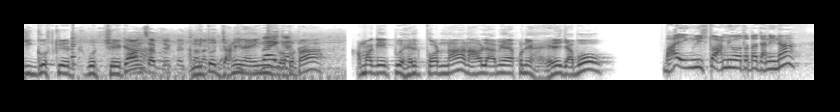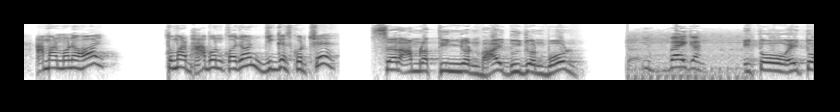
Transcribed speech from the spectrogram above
জিজ্ঞেস করছে এটা? আমি তো জানি না ইংলিশ অতটা। আমাকে একটু হেল্প কর না না হলে আমি এখন হেরে যাব। ভাই ইংলিশ তো আমি অতটা জানি না। আমার মনে হয় তোমার ভাবন কজন জিজ্ঞেস করছে? স্যার আমরা তিনজন ভাই দুইজন বোন। বাইগান। এই তো এই তো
